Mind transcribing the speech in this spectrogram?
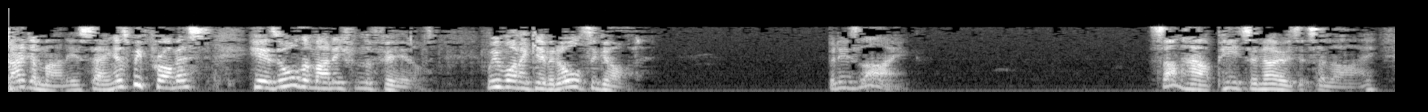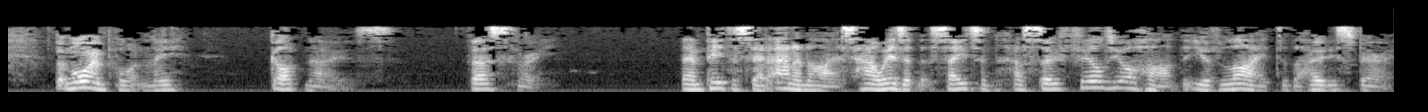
bag of money saying, as we promised, here's all the money from the field. We want to give it all to God. But he's lying. Somehow Peter knows it's a lie, but more importantly, God knows. Verse 3. Then Peter said, Ananias, how is it that Satan has so filled your heart that you have lied to the Holy Spirit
